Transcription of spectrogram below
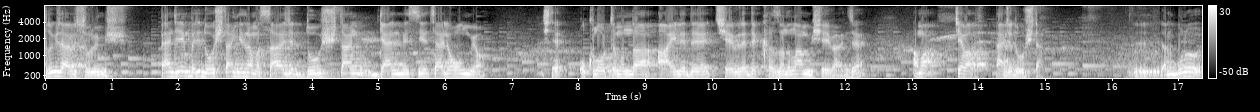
Bu da güzel bir soruymuş. Bence empati doğuştan gelir ama sadece doğuştan gelmesi yeterli olmuyor. İşte okul ortamında, ailede, çevrede kazanılan bir şey bence. Ama cevap bence doğuştan. Yani bunu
